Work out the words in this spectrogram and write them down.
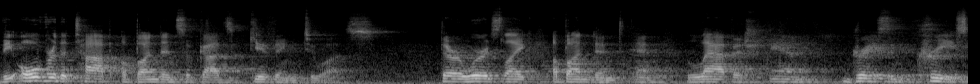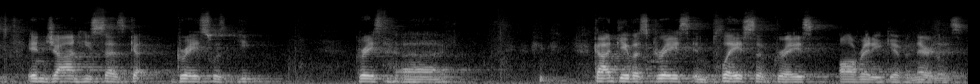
the over the top abundance of God's giving to us. There are words like abundant and lavish and grace increased. In John, he says grace was, he, grace, uh, God gave us grace in place of grace already given. There it is.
